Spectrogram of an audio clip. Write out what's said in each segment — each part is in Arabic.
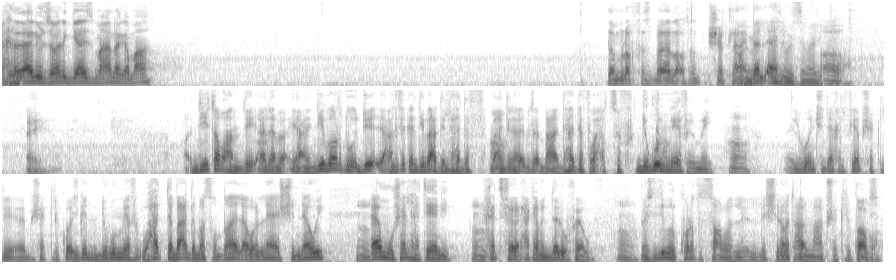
إحنا الأهلي والزمالك جاهز معانا يا جماعة؟ ده ملخص بقى لقطات بشكل آه عام. ده الأهلي والزمالك آه. طبعا. أيوه. دي طبعا دي أنا ب... يعني دي برضو دي على فكرة دي بعد الهدف بعد آه. الهدف بعد هدف 1-0 دي جول 100% آه. الونش داخل فيها بشكل بشكل كويس جدا دي جول 100% وحتى بعد ما صدها الأولانية الشناوي. قام وشالها تاني. خد فاول الحكم اداله فاول. بس دي من الكرات الصعبة اللي اللي الشناوي اتعامل معاها بشكل كويس. طبعا.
